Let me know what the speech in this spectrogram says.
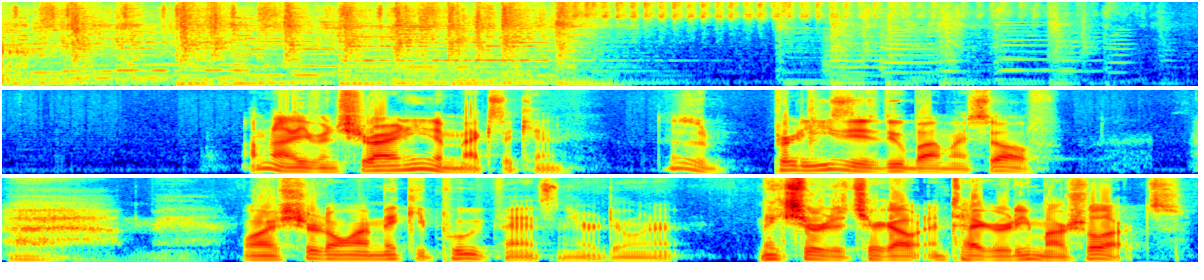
I'm not even sure I need a Mexican. This is pretty easy to do by myself. Ah, man. Well, I sure don't want Mickey Poopy Pants in here doing it. Make sure to check out Integrity Martial Arts.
